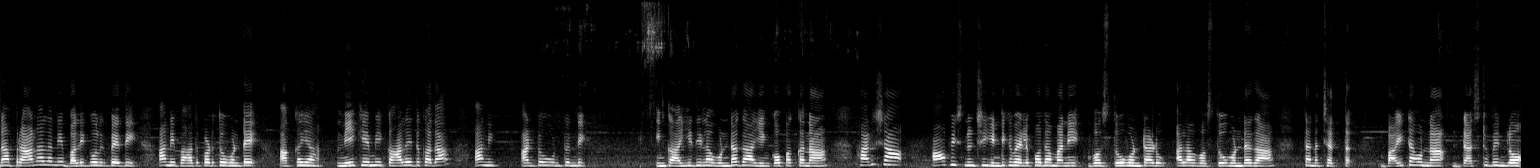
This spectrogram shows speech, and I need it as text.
నా ప్రాణాలని బలిగొలిపేది అని బాధపడుతూ ఉంటే అక్కయ్య నీకేమీ కాలేదు కదా అని అంటూ ఉంటుంది. ఇంకా ఇదిలా ఉండగా ఇంకో పక్కన హర్ష ఆఫీస్ నుంచి ఇంటికి వెళ్ళిపోదామని వస్తూ ఉంటాడు. అలా వస్తూ ఉండగా తన చెత్త బయట ఉన్న డస్ట్బిన్లో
